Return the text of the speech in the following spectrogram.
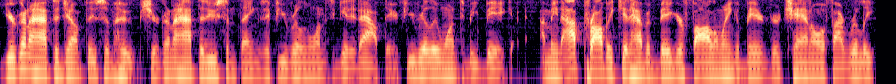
you're going to have to jump through some hoops. You're going to have to do some things if you really wanted to get it out there. If you really want to be big. I mean, I probably could have a bigger following, a bigger channel if I really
